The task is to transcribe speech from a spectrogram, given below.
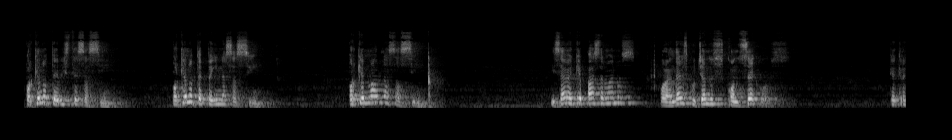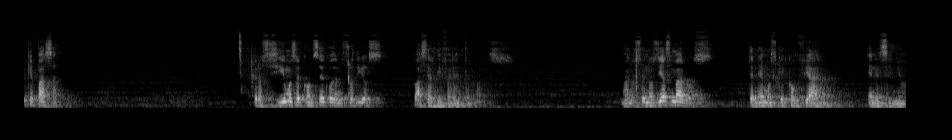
¿Por qué no te vistes así? ¿Por qué no te peinas así? ¿Por qué no hablas así? ¿Y sabe qué pasa, hermanos? Por andar escuchando esos consejos, ¿qué cree que pasa? Pero si seguimos el consejo de nuestro Dios, va a ser diferente, hermanos. Hermanos, en los días malos tenemos que confiar en el Señor.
